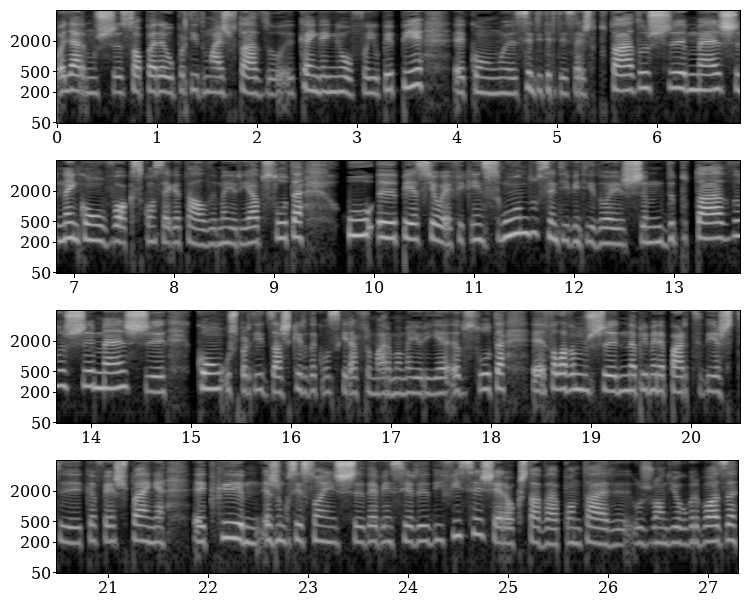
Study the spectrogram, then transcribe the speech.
olharmos só para o partido mais votado, quem ganhou foi o PP, com 136 deputados, mas nem com o Vox consegue a tal maioria absoluta. O PSOE fica em segundo, 122 deputados, mas eh, com os partidos à esquerda conseguirá formar uma maioria absoluta. Eh, falávamos eh, na primeira parte deste Café Espanha que as negociações devem ser difíceis, era o que estava a apontar o João Diogo Barbosa.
